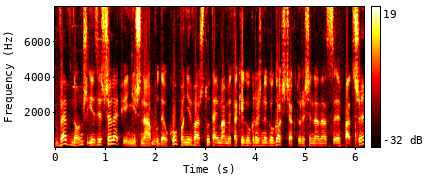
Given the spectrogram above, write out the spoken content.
Wewnątrz jest jeszcze lepiej niż na pudełku, ponieważ tutaj mamy takiego groźnego gościa, który się na nas e, patrzy.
